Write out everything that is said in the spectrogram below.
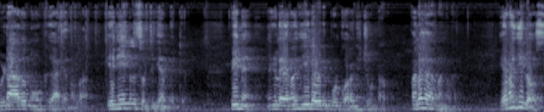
വിടാതെ നോക്കുക എന്നുള്ളതാണ്. ഇനിയെങ്കിലും ശ്രദ്ധിക്കാൻ പറ്റും. പിന്നെ നിങ്ങളുടെ എനർജി ലെവൽ ഇപ്പോൾ കുറഞ്ഞിട്ടുണ്ടാവും. പല കാരണങ്ങളാൽ. Energy loss.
